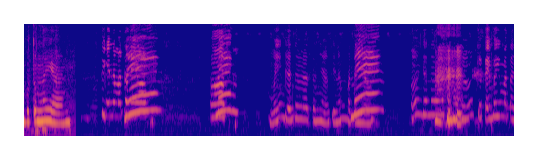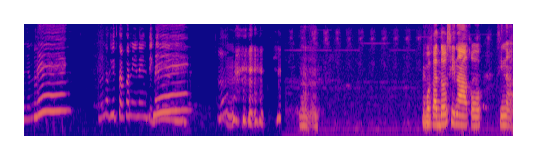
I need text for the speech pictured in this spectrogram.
Gutom na yan. Tingin na mata niya. Meng! Meng, ganda mata niya. Tingnan mata niya. Oh, ang ganda mata niya. Kakaiba yung mata niya. Meng! Ano nakita kanina hindi ganyan. Baka daw sinako, sina,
